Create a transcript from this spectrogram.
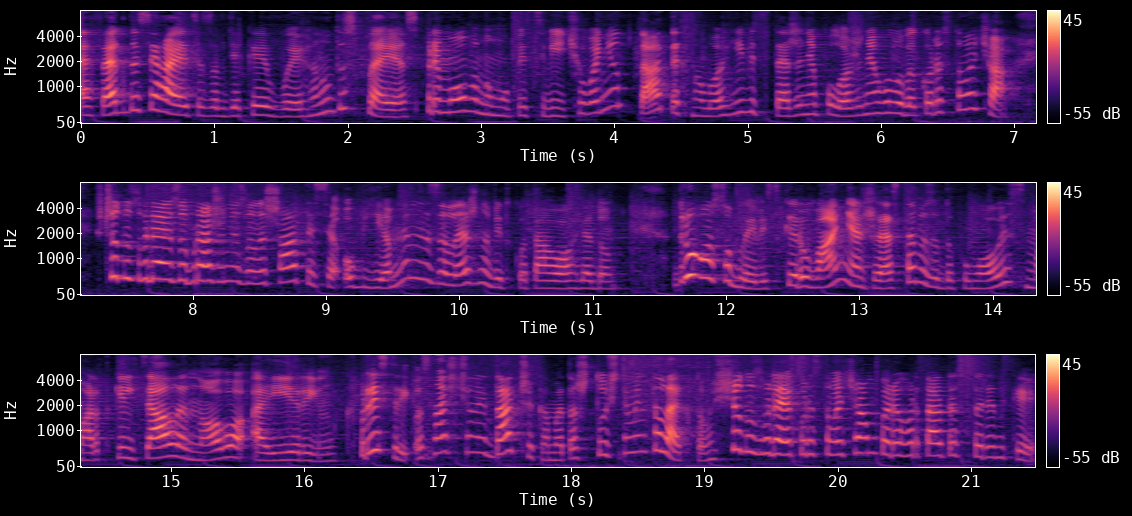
Ефект досягається завдяки вигину дисплея, спрямованому підсвічуванню та технології відстеження положення голови користувача, що дозволяє зображенню залишатися об'ємним незалежно від кота огляду. Друга особливість керування жестами за допомогою смарт-кільця Lenovo AI Ring. Пристрій оснащений датчиками та штучним інтелектом, що дозволяє користувачам перегортати сторінки,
